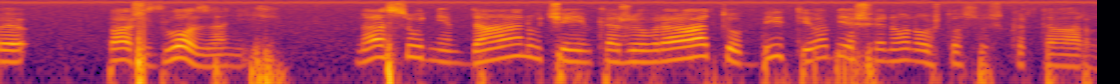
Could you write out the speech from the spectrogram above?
je baš zlo za njih. Na sudnjem danu će im, kaže, u vratu biti obješeno ono što su skrtarili.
